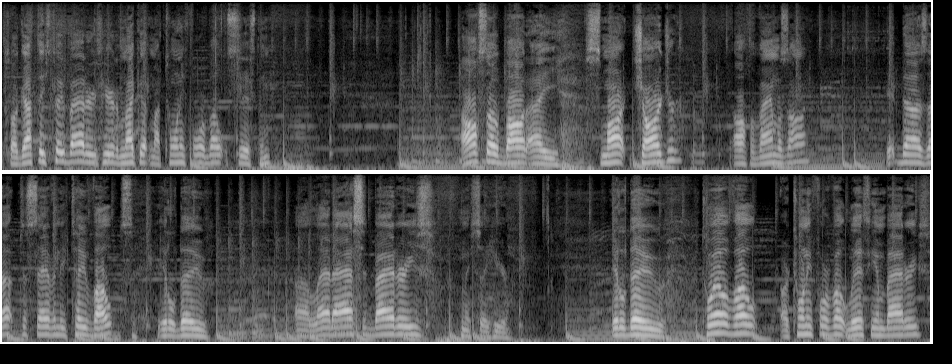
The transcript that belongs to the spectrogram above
So I got these two batteries here to make up my 24 volt system. Also bought a smart charger off of Amazon. It does up to 72 volts. It'll do uh, lead acid batteries. Let me see here. It'll do 12 volt or 24 volt lithium batteries.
